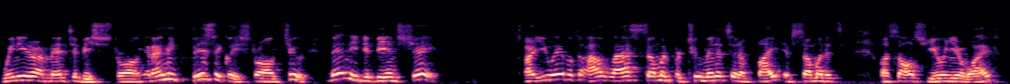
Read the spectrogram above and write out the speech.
We need our men to be strong, and I mean physically strong too. Men need to be in shape. Are you able to outlast someone for two minutes in a fight if someone assaults you and your wife?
